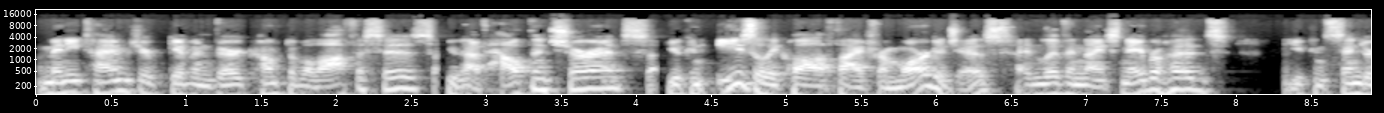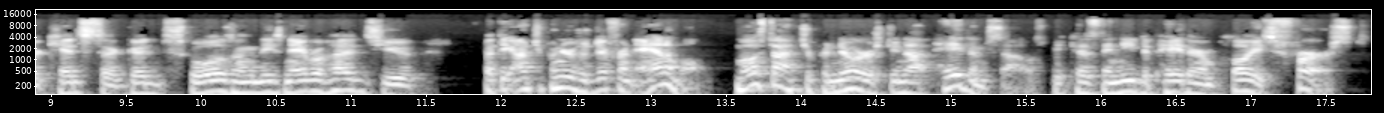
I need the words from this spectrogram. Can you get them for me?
Many times you're given very comfortable offices. You have health insurance. You can easily qualify for mortgages and live in nice neighborhoods. You can send your kids to good schools in these neighborhoods. You but the entrepreneur is a different animal. Most entrepreneurs do not pay themselves because they need to pay their employees first.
